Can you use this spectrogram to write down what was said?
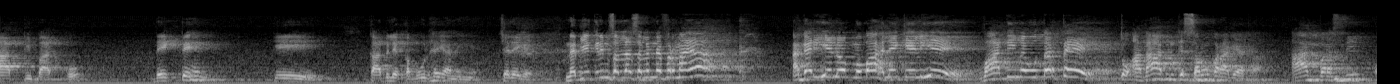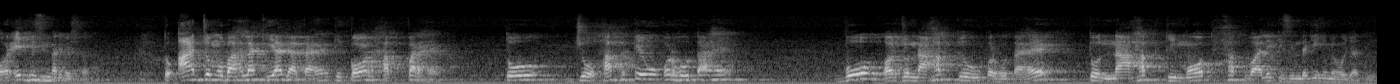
आपकी बात को देखते हैं कि काबिल कबूल है या नहीं है। चले गए। नबी करीम सल्लल्लाहु अलैहि वसल्लम ने फरमाया, अगर ये लोग मुबाहले के लिए वादी में उतरते तो आदाब इनके सरों पर आ गया था। आग बरसती और एक भी ज़िंदा नहीं बचता था। तो आज जो मुबाहला किया जाता है कि कौन हक पर है तो जो हक के ऊपर होता है, वो और जो नाहक के ऊपर होता है तो नाहक की मौत हक वाले की ज़िंदगी ही में हो जाती है।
